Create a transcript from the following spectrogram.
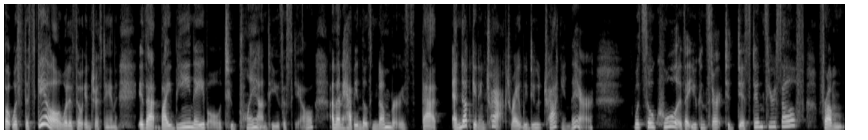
But with the scale, what is so interesting is that by being able to plan to use a scale and then having those numbers that end up getting tracked, right? We do tracking there. What's so cool is that you can start to distance yourself from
